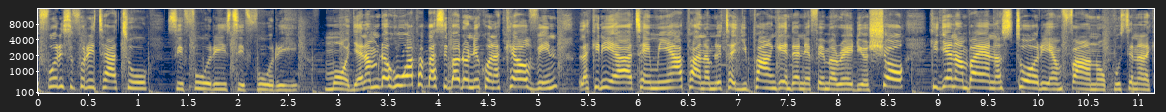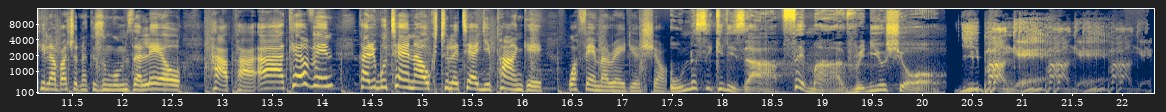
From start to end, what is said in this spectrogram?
0753003001 na muda huu hapa basi bado niko na kelvin lakini ya time hapa anamleta jipange ndani ya fema radio show kijana ambaye ana stori ya mfano kuhusiana na kile ambacho tunakizungumza leo hapa uh, kelvin karibu tena ukituletea jipange wa fema radio show Unasikiliza Fema Radio Show. Jipange. Jipange. Jipange.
